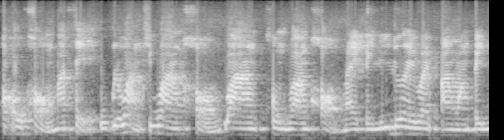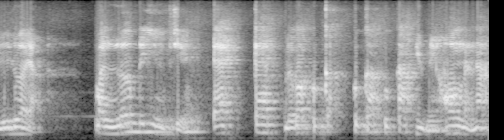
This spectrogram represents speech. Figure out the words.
พอเอาของมาเสร็จปุ๊บระหว่างที่วางของวางคงวางของอะไรไปเรื่อยๆวางปางวางไปเรื่อยๆอะมันเริ่มได้ยินเสียงแก๊กแก๊กแล้วก็กึกกักกึกกักกึกกักอยู่ในห้องนั้นน่ะ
